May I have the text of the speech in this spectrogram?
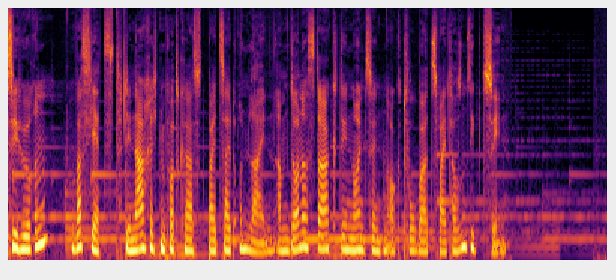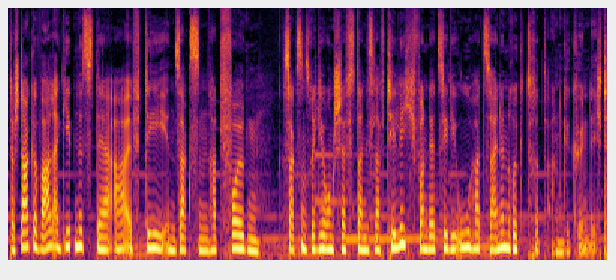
Sie hören Was jetzt? Den Nachrichtenpodcast bei Zeit Online am Donnerstag, den 19. Oktober 2017. Das starke Wahlergebnis der AfD in Sachsen hat Folgen. Sachsens Regierungschef Stanislav Tillich von der CDU hat seinen Rücktritt angekündigt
